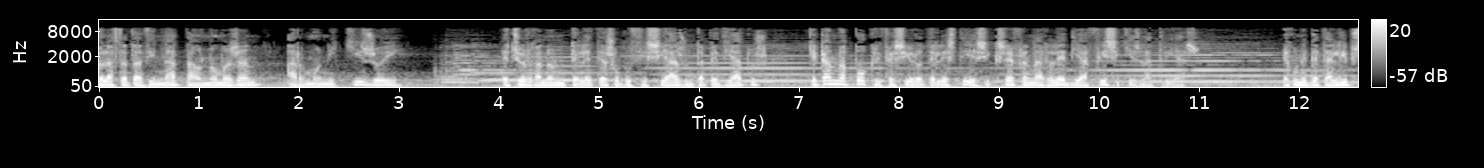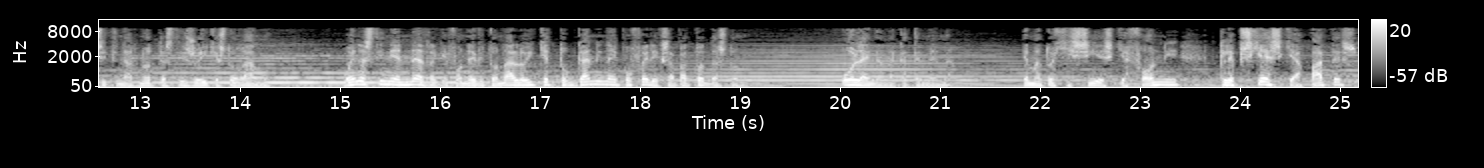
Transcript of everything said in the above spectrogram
όλα αυτά τα δεινά τα ονόμαζαν αρμονική ζωή. Έτσι οργανώνουν τελετές όπου θυσιάζουν τα παιδιά τους και κάνουν απόκριφες ιεροτελεστίες ή ξέφρανα γλέντια αφύσικης λατρείας. Έχουν εγκαταλείψει την αγνότητα στη ζωή και στο γάμο. Ο ένας στείνει ενέδρα και φωνεύει τον άλλο ή και τον κάνει να υποφέρει εξαπατώντας τον. Όλα είναι ανακατεμένα. Αιματοχυσίες και φόνοι, κλεψιές και απάτες,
